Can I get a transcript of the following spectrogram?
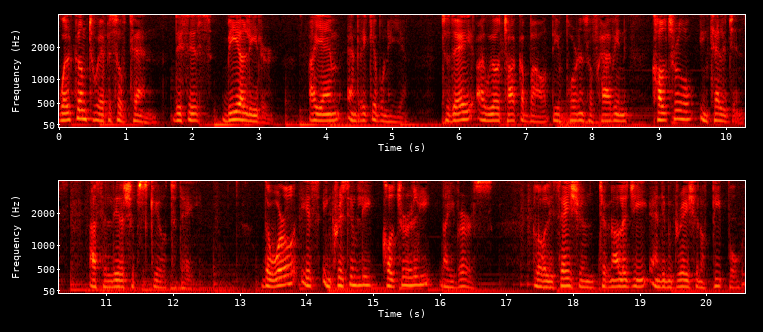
Welcome to episode 10. This is Be a Leader. I am Enrique Bonilla. Today I will talk about the importance of having cultural intelligence as a leadership skill today. The world is increasingly culturally diverse. Globalization, technology, and immigration of people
